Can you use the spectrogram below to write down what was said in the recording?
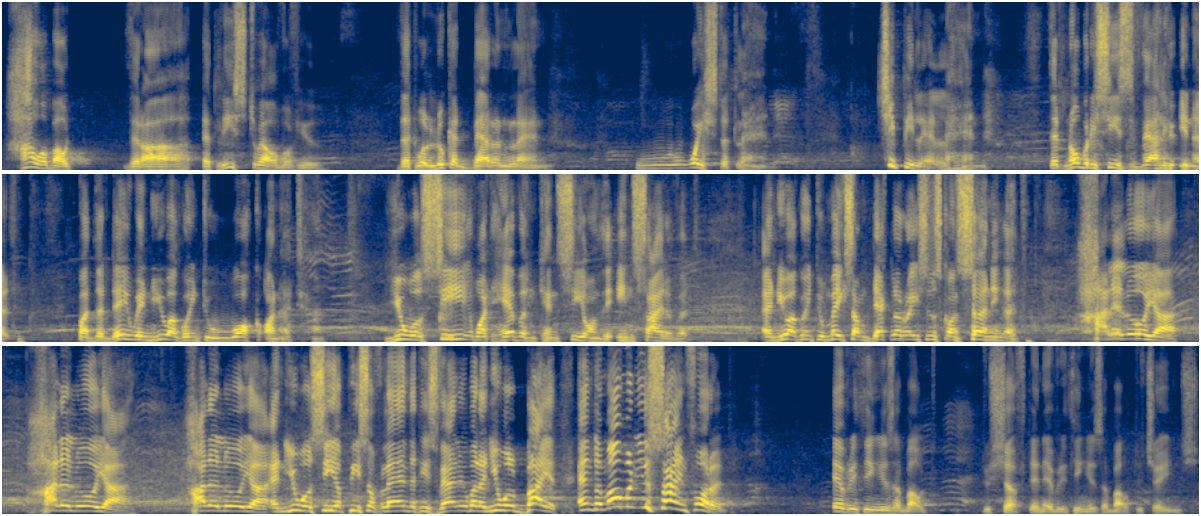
How about there are at least 12 of you that will look at barren land, wasted land, chippy land, that nobody sees value in it. But the day when you are going to walk on it, you will see what heaven can see on the inside of it. And you are going to make some declarations concerning it. Hallelujah. Hallelujah. Hallelujah. And you will see a piece of land that is valuable and you will buy it. And the moment you sign for it, everything is about to shift and everything is about to change.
